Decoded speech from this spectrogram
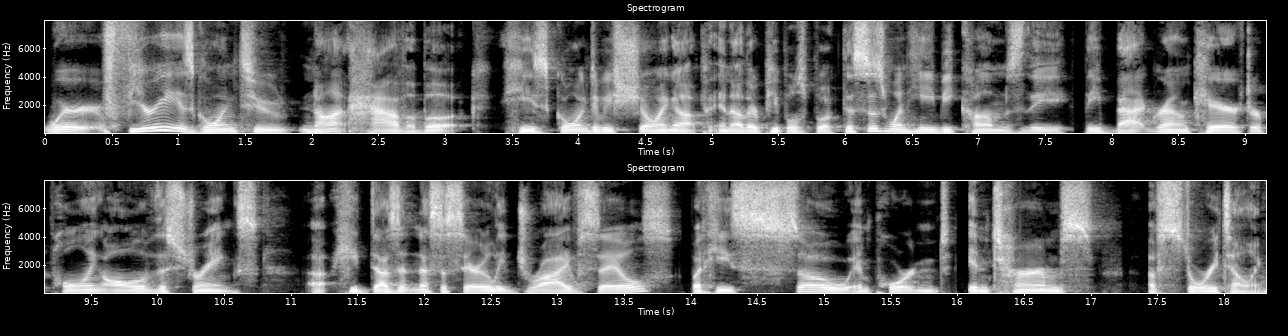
where Fury is going to not have a book. He's going to be showing up in other people's book. This is when he becomes the the background character pulling all of the strings. Uh, he doesn't necessarily drive sales, but he's so important in terms of storytelling.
